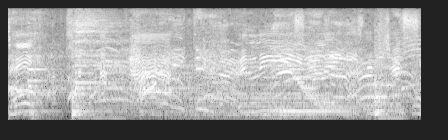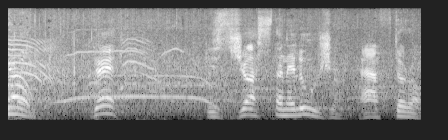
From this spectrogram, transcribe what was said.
Damn. Release, ladies and gentlemen. Death is just an illusion after all.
